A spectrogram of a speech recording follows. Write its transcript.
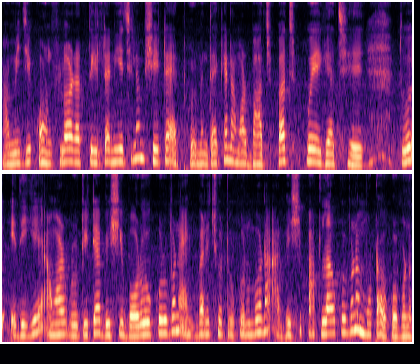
আমি যে কর্নফ্লাওয়ার আর তেলটা নিয়েছিলাম সেটা অ্যাড করবেন। দেখেন আমার ভাজ ভাজ হয়ে গেছে। তো এদিকে আমার রুটিটা বেশি বড়ও করব না, একবারে ছোটো করব না, আর বেশি পাতলাও করব না, মোটাও করব না।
